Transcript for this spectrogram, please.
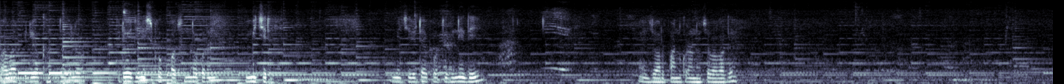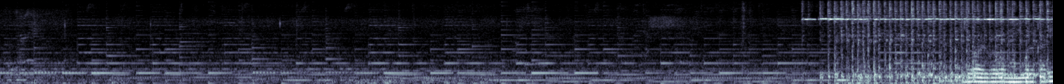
বাবার প্রিয় জিনিস খুব পছন্দ করেন মিচড়ি মিচড়িটা প্রতিদিনই দিই। জল পান করানো হচ্ছে বাবাকে। জয় বাবা মঙ্গলকারী,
